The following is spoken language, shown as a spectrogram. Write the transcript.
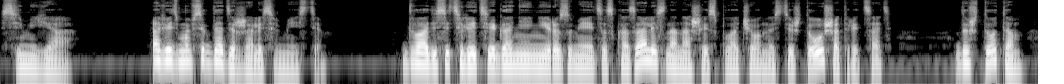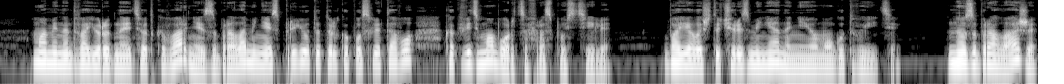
семья. А ведь мы всегда держались вместе. Два десятилетия гонений, разумеется, сказались на нашей сплоченности, что уж отрицать. Да что там, мамина двоюродная тетка Варния забрала меня из приюта только после того, как ведьмоборцев распустили. Боялась, что через меня на нее могут выйти. Но забрала же,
